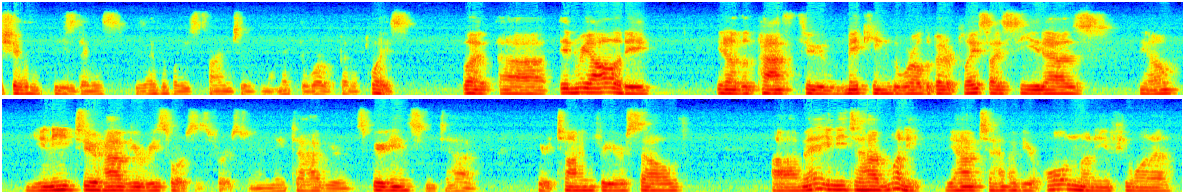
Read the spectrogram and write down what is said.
these days because everybody's trying to you know, make the world a better place. But uh, in reality, you know, the path to making the world a better place, I see it as, you know, you need to have your resources first. You need to have your experience. You need to have your time for yourself. Um, and you need to have money. You have to have your own money if you want to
